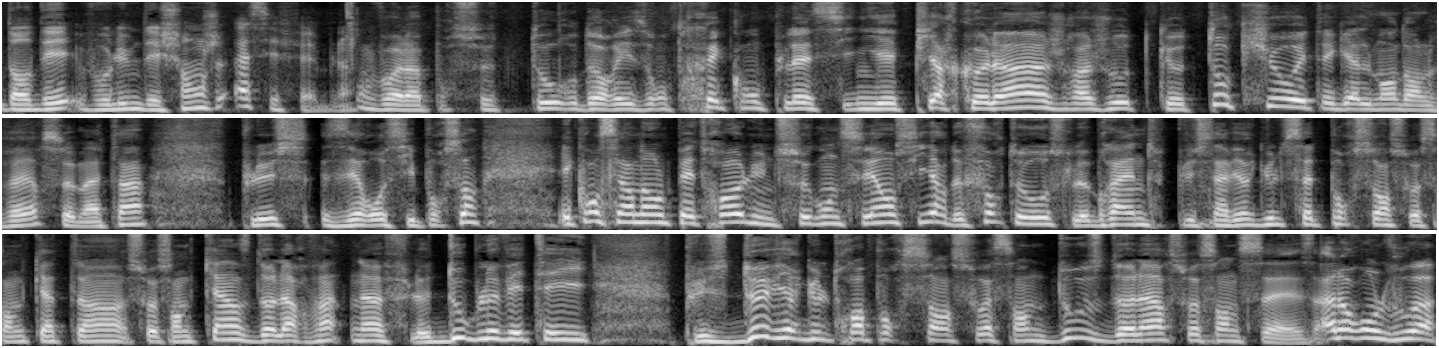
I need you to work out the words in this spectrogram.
dans des volumes d'échanges assez faibles. Voilà pour ce tour d'horizon très complet signé Pierre Collat. Je rajoute que Tokyo est également dans le vert ce matin, plus 0,6%. Et concernant le pétrole, une seconde séance hier de forte hausse. Le Brent, plus 1,7%, 75,29$. Le WTI, plus 2,3%, 72,76$. Alors on le voit,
